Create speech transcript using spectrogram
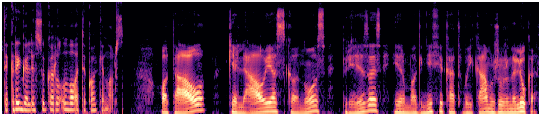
tikrai gali sugalvoti kokį nors. O tau keliauja skanus prizas ir magnifikat vaikams žurnaliukas.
